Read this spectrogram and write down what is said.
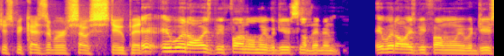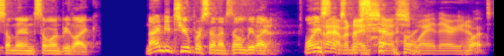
just because we're so stupid. It, it would always be fun when we would do something, and it would always be fun when we would do something, and someone would be like ninety-two percent, and someone would be like Yeah. twenty-six Gotta have a nice uh, sway there, you know. What?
